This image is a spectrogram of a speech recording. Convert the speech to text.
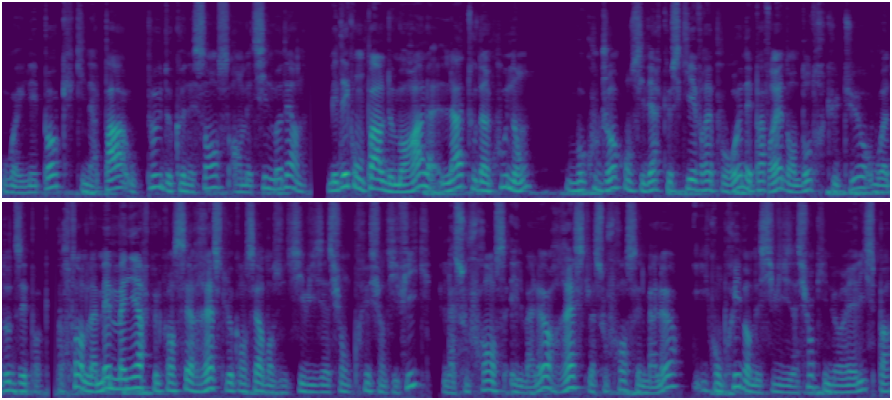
ou à une époque qui n'a pas ou peu de connaissances en médecine moderne. Mais dès qu'on parle de morale, là tout d'un coup non, beaucoup de gens considèrent que ce qui est vrai pour eux n'est pas vrai dans d'autres cultures ou à d'autres époques. Pourtant, de la même manière que le cancer reste le cancer dans une civilisation pré-scientifique, la souffrance et le malheur restent la souffrance et le malheur, y compris dans des civilisations qui ne le réalisent pas.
